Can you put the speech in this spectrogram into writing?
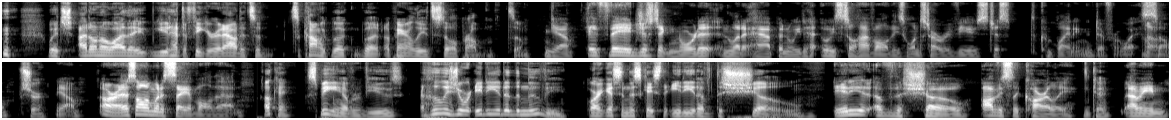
which I don't know why they you'd have to figure it out. It's a it's a comic book, but apparently it's still a problem. So Yeah. If they just ignored it and let it happen, we'd ha- we still have all these one star reviews just complaining in different ways. oh, So sure, yeah. All right. That's all I'm going to say of all that. okay. Speaking of reviews, who is your idiot of the movie, or I guess in this case, the idiot of the show? Idiot of the show, obviously Karli. Okay, I mean,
